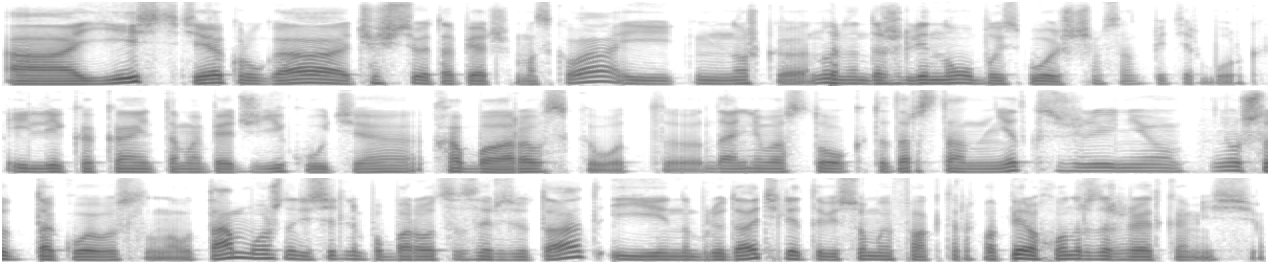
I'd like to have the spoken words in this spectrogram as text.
А есть те округа, чаще всего это опять же Москва и немножко, ну, наверное, даже Ленобласть больше, чем Санкт-Петербург. Или какая-нибудь там, опять же, Якутия, Хабаровск, вот э, Дальний Восток. Татарстан нет, к сожалению. Ну, что-то такое, условно. Вот там можно действительно побороться за результат, и наблюдатель — это весомый фактор. Во-первых, он раздражает комиссию.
